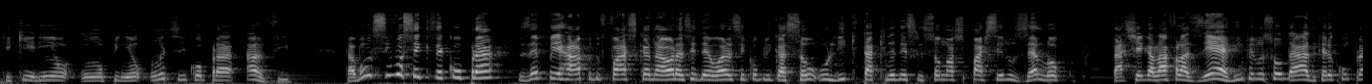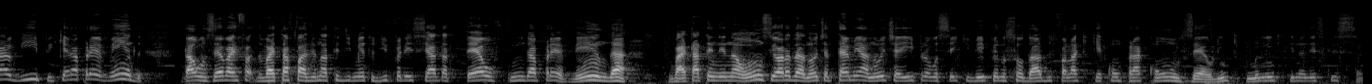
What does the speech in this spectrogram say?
que queriam uma opinião antes de comprar a VIP. Tá bom? Se você quiser comprar ZP rápido, fácil, na hora, sem demora, sem complicação, o link tá aqui na descrição, nosso parceiro Zé Louco. Tá? Chega lá e fala, Zé, vim pelo soldado, quero comprar VIP, quero a pré-venda. Tá? O Zé vai estar vai tá fazendo atendimento diferenciado até o fim da pré-venda. Vai estar tá atendendo a 11 horas da noite até meia-noite aí para você que veio pelo soldado e falar que quer comprar com o Zé. O link, meu link aqui na descrição.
